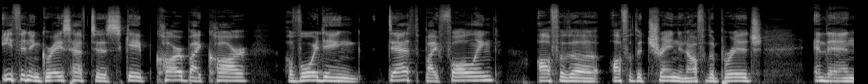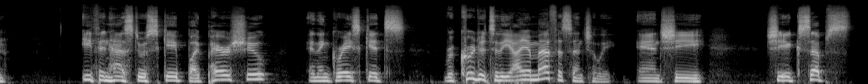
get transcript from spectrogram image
Ethan and Grace have to escape car by car, avoiding death by falling off of the off of the train and off of the bridge, and then Ethan has to escape by parachute, and then Grace gets recruited to the IMF essentially, and she she accepts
